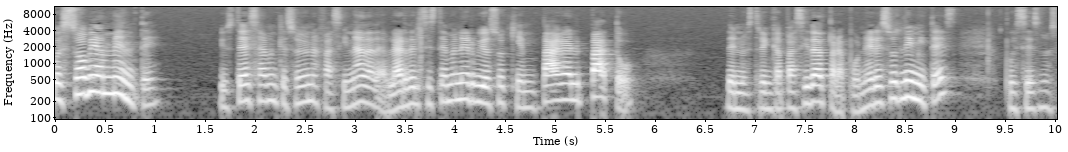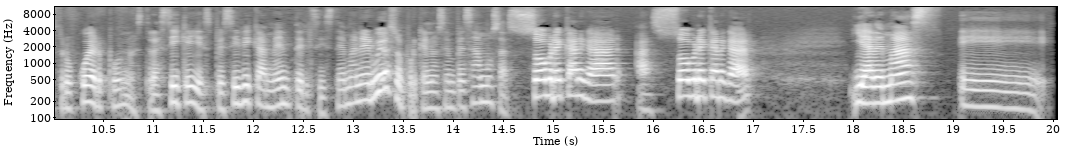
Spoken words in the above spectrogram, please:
Pues obviamente, y ustedes saben que soy una fascinada de hablar del sistema nervioso, quien paga el pato de nuestra incapacidad para poner esos límites, pues es nuestro cuerpo, nuestra psique y específicamente el sistema nervioso, porque nos empezamos a sobrecargar, a sobrecargar y además eh,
